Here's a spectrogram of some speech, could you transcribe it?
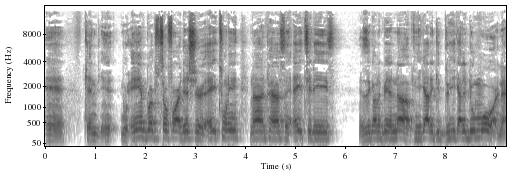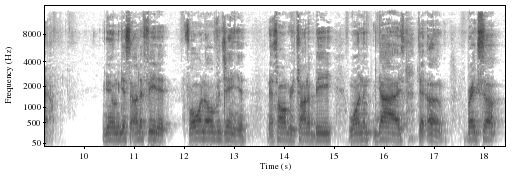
And can with Ian Brooks so far this year, 829 passing, 8 TDs. Is it going to be enough? He got to get. He got to do more now. Going against the undefeated 4 0 Virginia that's hungry, trying to be one of them guys that uh, breaks up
